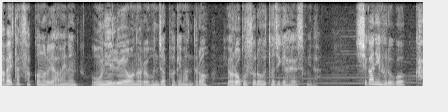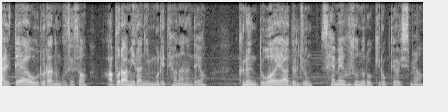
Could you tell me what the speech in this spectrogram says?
바벨탑 사건으로 야훼는 온 인류의 언어를 혼잡하게 만들어 여러 곳으로 흩어지게 하였습니다. 시간이 흐르고 갈대아 우르라는 곳에서 아브람이란 인물이 태어나는데요. 그는 노아의 아들 중 셈의 후손으로 기록되어 있으며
